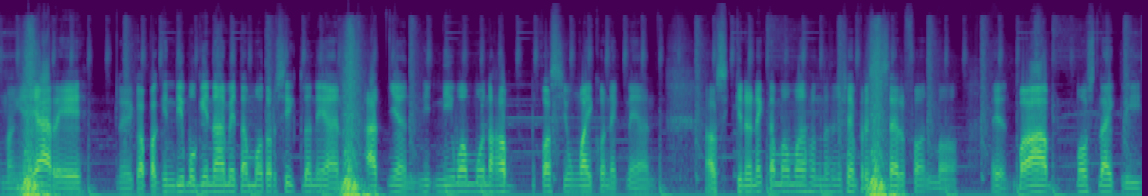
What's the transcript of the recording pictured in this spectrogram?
nangyayari, eh, kapag hindi mo ginamit ang motorsiklo na yan, at yan, ni- niwan mo nakabukas yung Y-Connect na yan, tapos kinonect mo mo syempre sa cellphone mo, ayun, baka most likely,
